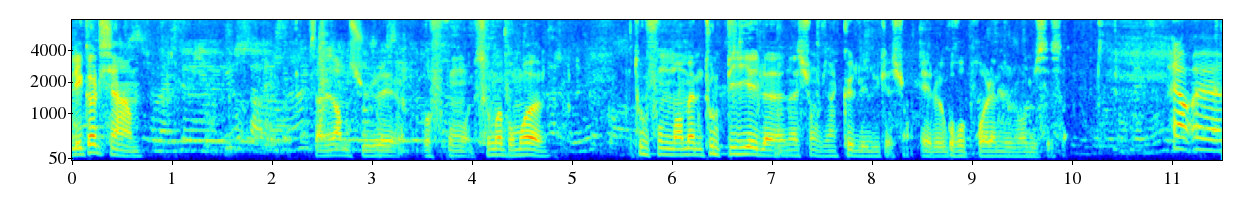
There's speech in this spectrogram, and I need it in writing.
L'école, c'est c'est un énorme sujet au front. Parce que moi, pour moi, tout le fondement même, tout le pilier de la nation vient que de l'éducation. Et le gros problème d'aujourd'hui, c'est ça. Alors, euh,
